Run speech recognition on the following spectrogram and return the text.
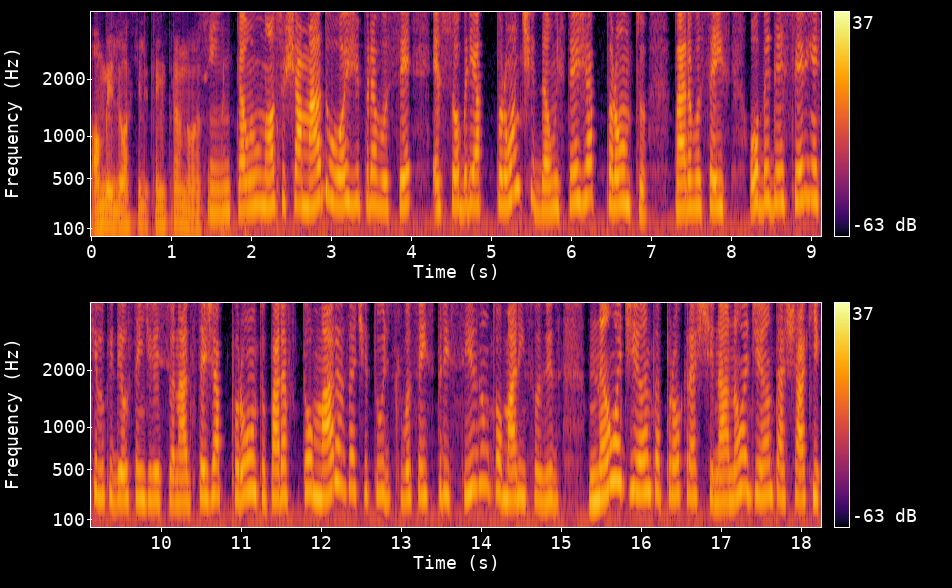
ao melhor que ele tem para nós. Sim, então o nosso chamado hoje para você é sobre a prontidão esteja pronto para vocês obedecerem aquilo que Deus tem direcionado, esteja pronto para tomar as atitudes que vocês precisam tomar em suas vidas. Não adianta procrastinar, não adianta achar que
